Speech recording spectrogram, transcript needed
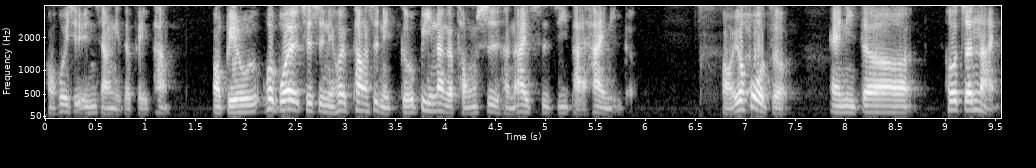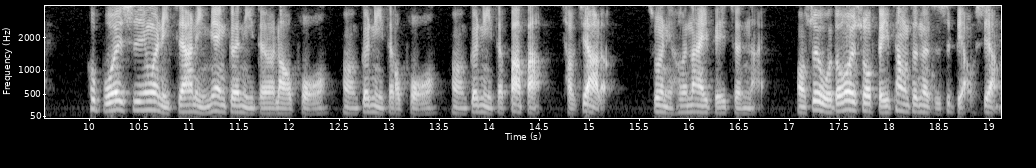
哦，会去影响你的肥胖哦？比如会不会其实你会胖是你隔壁那个同事很爱吃鸡排害你的哦？又或者，诶，你的喝真奶。会不会是因为你家里面跟你的老婆，哦，跟你的老婆，哦，跟你的爸爸吵架了，所以你喝那一杯真奶，哦，所以我都会说，肥胖真的只是表象，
